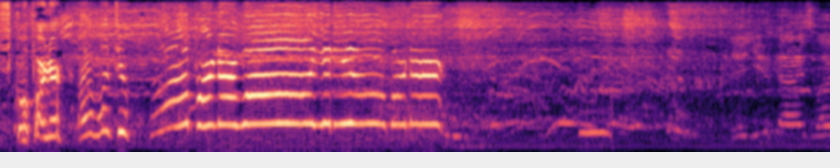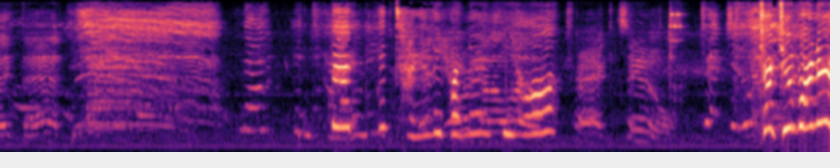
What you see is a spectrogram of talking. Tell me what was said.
Squirrel partner. I don't want to. Oh, partner. Whoa, get you, partner. Did you guys like that? Not entirely, partner. You're gonna Hee-haw. love Track two. Track two, partner.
